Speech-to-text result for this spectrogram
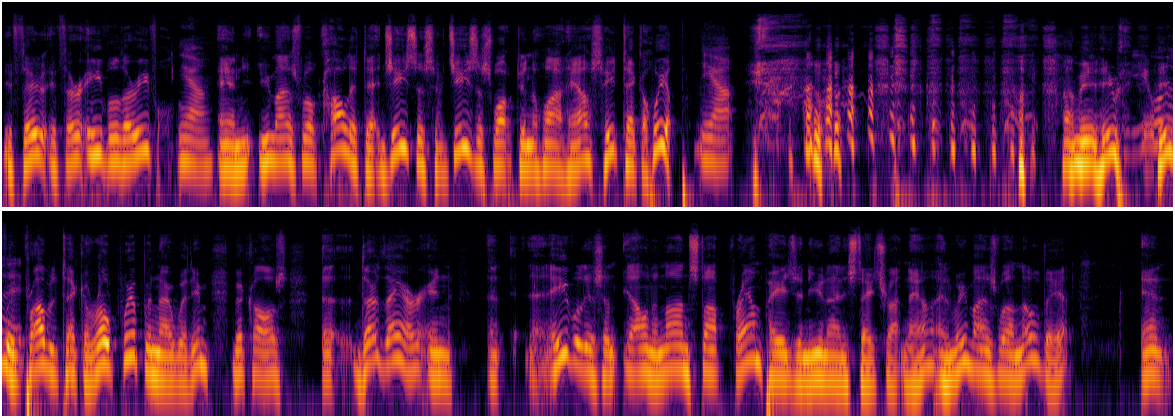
if they are if they're evil, they're evil. Yeah. And you might as well call it that. Jesus, if Jesus walked in the White House, he'd take a whip. Yeah. I mean, he he would. would. probably take a rope whip in there with him because uh, they're there, and uh, evil is an, on a nonstop rampage in the United States right now, and we might as well know that. And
